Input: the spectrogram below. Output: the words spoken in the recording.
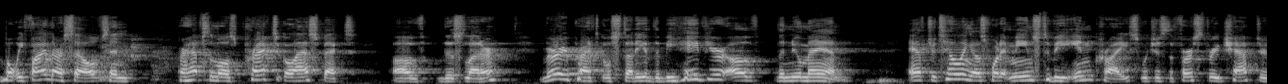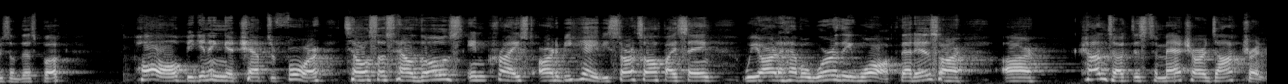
but we find ourselves in perhaps the most practical aspect of this letter, very practical study of the behavior of the new man. After telling us what it means to be in Christ, which is the first three chapters of this book, Paul, beginning at chapter 4, tells us how those in Christ are to behave. He starts off by saying we are to have a worthy walk. That is, our, our conduct is to match our doctrine.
